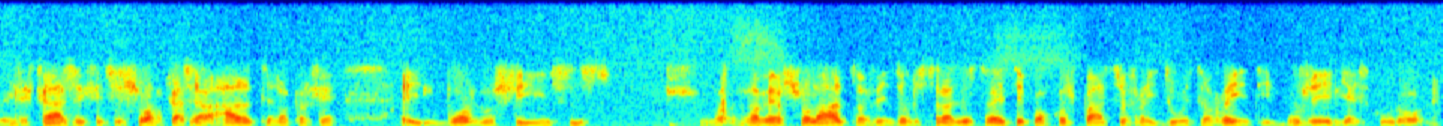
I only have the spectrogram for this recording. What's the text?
e, le case che ci sono, case alte, no? perché il borgo si, si va verso l'alto avendo le strade strette e poco spazio fra i due torrenti, il Museglia e il Curone.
